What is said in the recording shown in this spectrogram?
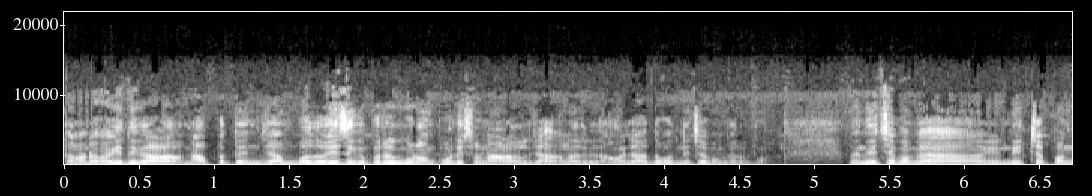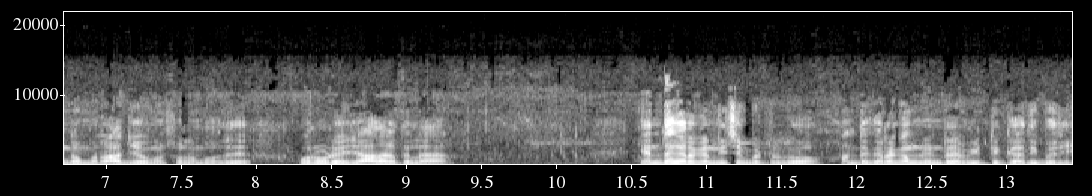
தன்னோட வயது காலம் நாற்பத்தஞ்சு ஐம்பது வயசுக்கு பிறகு கூட கோடி சொன்ன ஆளுகள் ஜாதகம் இருக்குது. அவங்க ஜாதகத்தை பார்த்து நீச்சபங்கம் இருக்கும். இந்த நீச்சபங்க நீச்சபங்கம் ராஜயோகம்னு சொல்லும்போது ஒருவருடைய ஜாதகத்தில் எந்த கிரகம் நீச்சம் பெற்றிருக்கோ அந்த கிரகம் நின்ற வீட்டுக்கு அதிபதி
